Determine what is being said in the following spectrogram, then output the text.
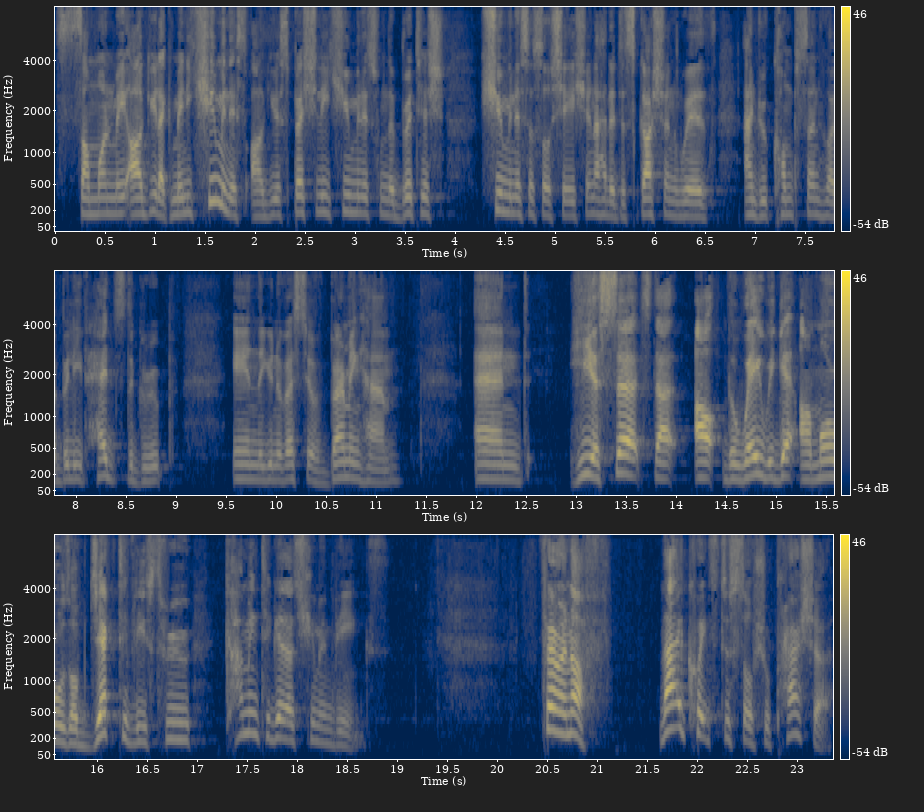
Someone may argue, like many humanists argue, especially humanists from the British Humanist Association. I had a discussion with Andrew Copson, who I believe heads the group in the University of Birmingham, and he asserts that our, the way we get our morals objectively is through coming together as human beings. Fair enough. That equates to social pressure.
